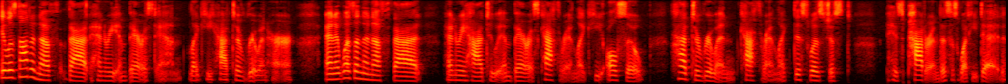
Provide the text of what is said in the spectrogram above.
It was not enough that Henry embarrassed Anne, like he had to ruin her. And it wasn't enough that Henry had to embarrass Catherine, like he also had to ruin Catherine. Like this was just his pattern. This is what he did.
